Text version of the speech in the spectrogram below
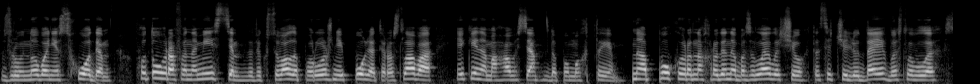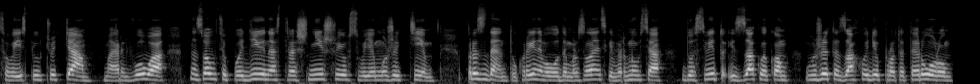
зруйновані сходи. Фотографи на місці зафіксували порожній погляд Ярослава, який намагався допомогти. На похоронах родини Базилевичів тисячі людей висловили свої співчуття. Мер Львова назвав цю подію найстрашнішою в своєму житті. Президент України Володимир Зеленський вернувся до світу із закликом вжити заходів проти терору.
